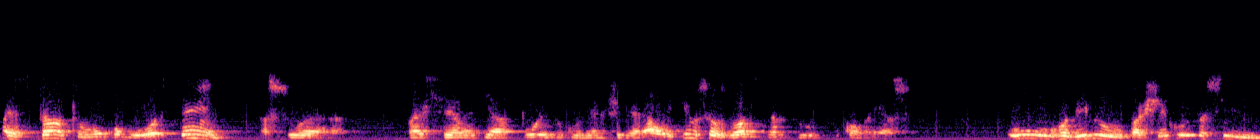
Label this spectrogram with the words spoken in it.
Mas tanto um como o outro tem a sua parcela de apoio do governo federal e tem os seus votos dentro do, Congresso. O Rodrigo Pacheco está se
